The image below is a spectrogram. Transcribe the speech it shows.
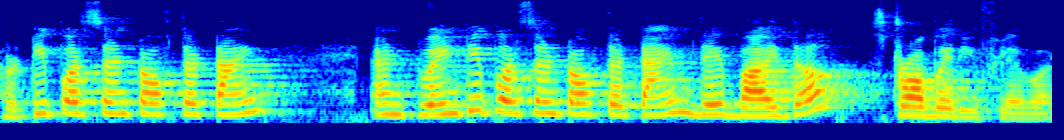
30 percent of the time and 20 percent of the time they buy the strawberry flavor.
